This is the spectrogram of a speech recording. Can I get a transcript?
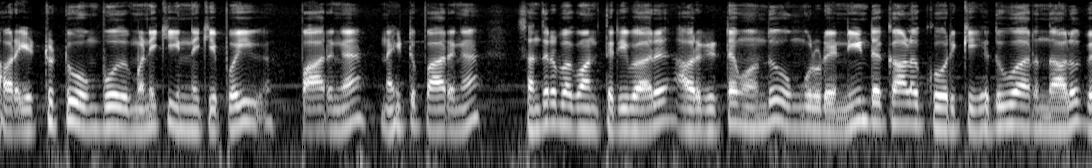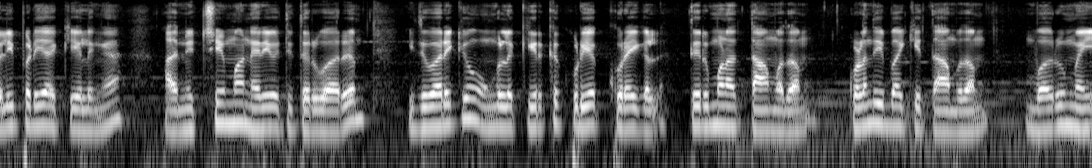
அவரை எட்டு டு ஒம்பது மணிக்கு இன்றைக்கி போய் பாருங்கள் நைட்டு பாருங்கள் சந்திர பகவான் தெரிவார். அவர்கிட்ட வந்து உங்களுடைய நீண்ட கால கோரிக்கை எதுவாக இருந்தாலும் வெளிப்படையாக கேளுங்க. அதை நிச்சயமாக நிறைவேற்றி தருவார். இது வரைக்கும் உங்களுக்கு இருக்கக்கூடிய குறைகள் திருமண தாமதம் குழந்தை பாக்கிய தாமதம் வறுமை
